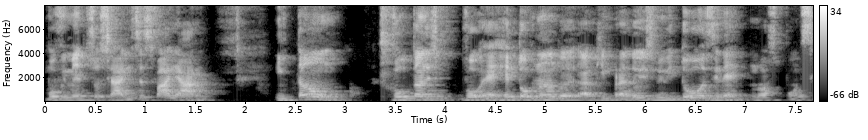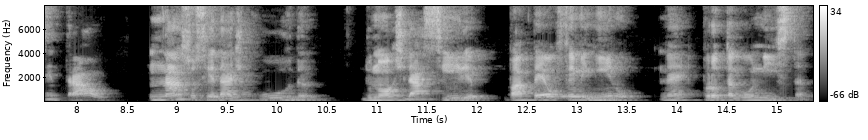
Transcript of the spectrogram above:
movimentos socialistas falharam. Então, voltando, é, retornando aqui para 2012, né, nosso ponto central, na sociedade curda do norte da Síria, o papel feminino, né, protagonista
